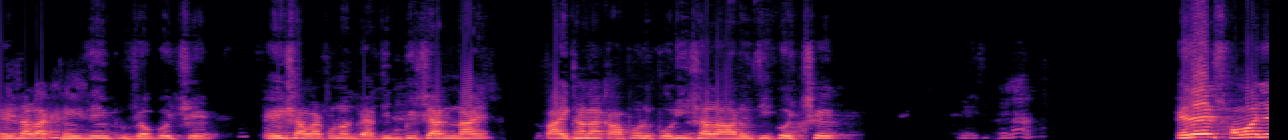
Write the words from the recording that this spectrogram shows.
এই শালা খেয়ে পুজো করছে, এই শালা কোনো ব্যাধি বিচার নাই, পায়খানা, কাপড় পরি শালা আরতি করছে। এদের সমাজে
